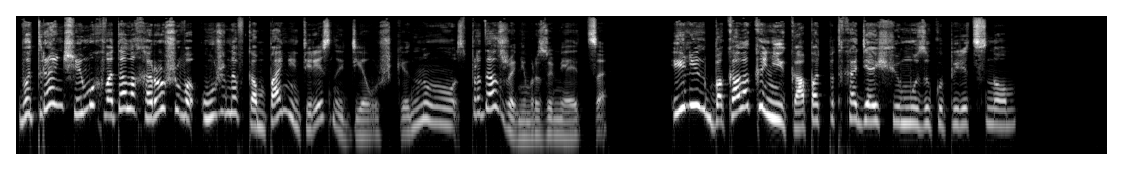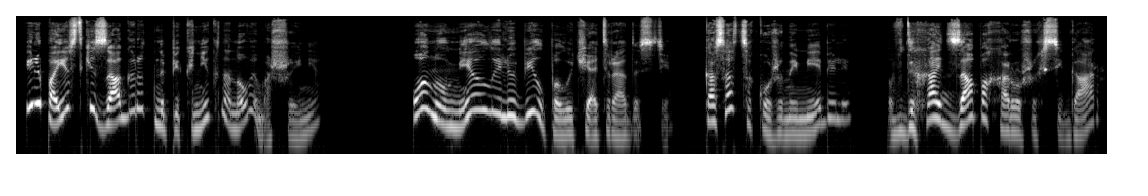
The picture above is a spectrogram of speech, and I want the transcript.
Вот раньше ему хватало хорошего ужина в компании интересной девушки, ну, с продолжением, разумеется, или бокала коньяка под подходящую музыку перед сном, или поездки за город на пикник на новой машине. Он умел и любил получать радости, касаться кожаной мебели, вдыхать запах хороших сигар,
